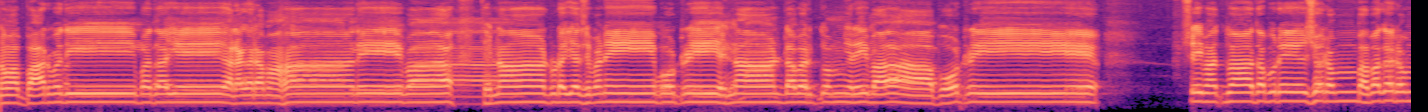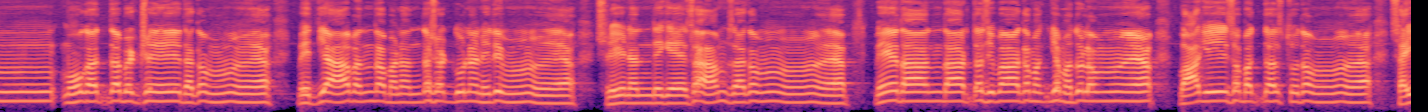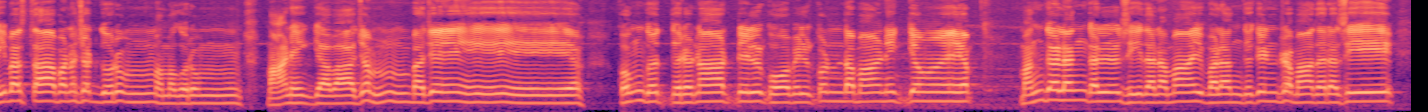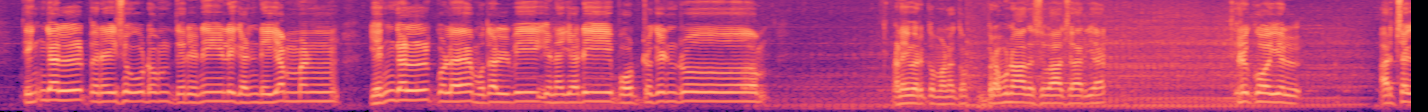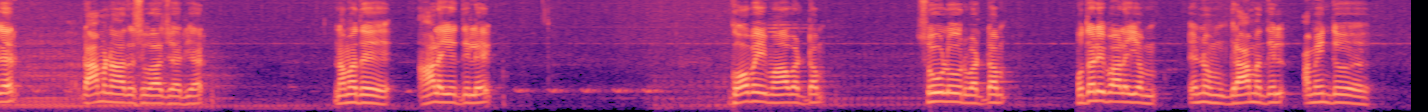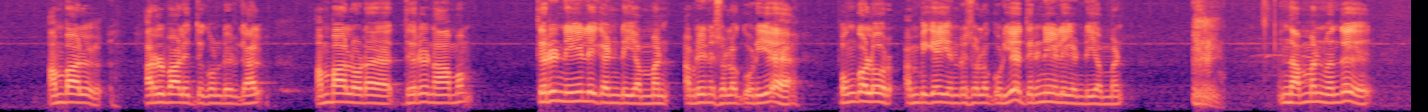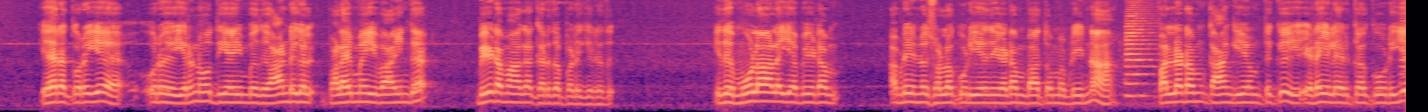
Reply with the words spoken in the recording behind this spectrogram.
நம பார்வதிபதையே. அரகர மகாதேவா தென்னாட்டுடைய சிவனே போற்றி எண்ணாண்டவர்க்கும் இறைவா போற்றி. ஸ்ரீமத்வாதபுரேஸ்வரம் பவகரம் மோகத்தபிஷேதகம். வித்யாவந்தமனந்த ஷட்குணநிதிம் ஸ்ரீநந்திகேசாம் சகம். வேதாந்தார்த்த சிவாகமக்யமதுலம் வாகீசபக்தஸ்துதம். சைவஸ்தாபன ஷட்குரும் மம குரும் மாணிக்யவாஜம் பஜே. கொங்கு திருநாட்டில் கோவில் கொண்ட மாணிக்கம். மங்களங்கள் சீதனமாய் வழங்குகின்ற மாதரசி. திங்கள் பிறை சூடும் திருநீலிகண்டியம்மன் எங்கள் குல முதல்வி இணையடி போற்றுகின்றோம். அனைவருக்கும் வணக்கம். பிரபுநாத சிவாச்சாரியார் திருக்கோயில் அர்ச்சகர் ராமநாத சிவாச்சாரியார் நமது ஆலயத்திலே கோவை மாவட்டம் சூலூர் வட்டம் முதலிபாளையம் என்னும் கிராமத்தில் அமைந்து அம்பாள் அருள்பாலித்து கொண்டிருக்காள். அம்பாளோட திருநாமம் திருநீலிகண்டி அம்மன் அப்படின்னு சொல்லக்கூடிய பொங்கலூர் அம்பிகை என்று சொல்லக்கூடிய திருநீலிகண்டி அம்மன் இந்த அம்மன் வந்து ஏறக்குறைய ஒரு இருநூற்றி ஐம்பது ஆண்டுகள் பழமை வாய்ந்த பீடமாக கருதப்படுகிறது. இது மூலாலய பீடம் அப்படின்னு சொல்லக்கூடியது இடம் பார்த்தோம் அப்படின்னா பல்லடம் காங்கியத்துக்கு இடையில் இருக்கக்கூடிய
